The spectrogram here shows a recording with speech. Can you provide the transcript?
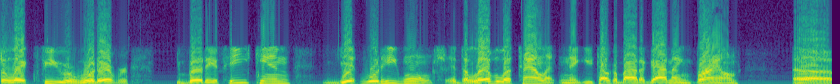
select few or whatever, but if he can get what he wants at the level of talent, and that you talk about a guy named Brown, uh,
